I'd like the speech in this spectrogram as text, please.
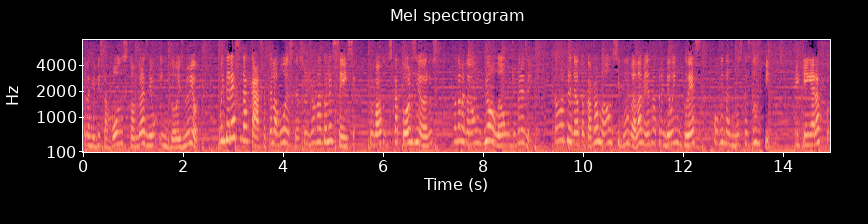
pela revista Rolling Stone Brasil em 2008. O interesse da Cássia pela música surgiu na adolescência, por volta dos 14 anos, quando ela ganhou um violão de presente. Então ela aprendeu a tocar violão e, segundo ela mesma, aprendeu inglês ouvindo as músicas dos Beatles, de quem era fã.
